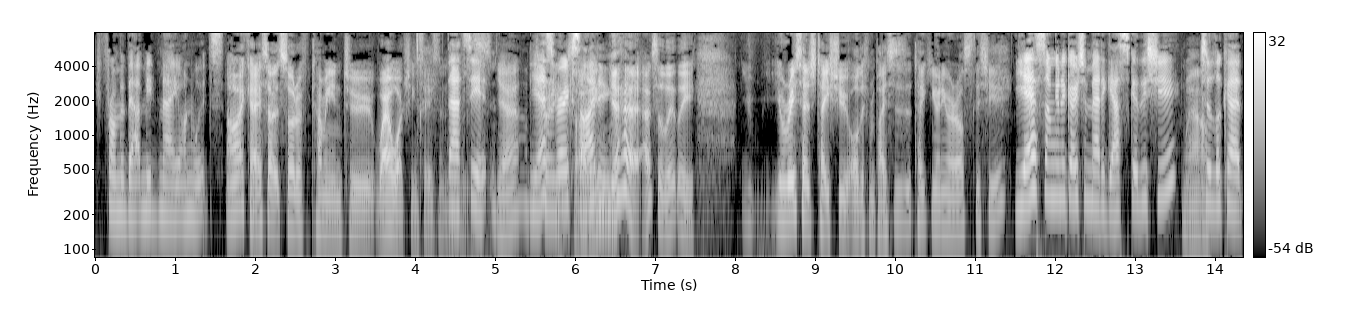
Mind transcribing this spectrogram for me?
from about mid May onwards. Oh, okay. So it's sort of coming into whale watching season. That's it. Yeah. that's Yes, very exciting. Yeah, absolutely. You, your research takes you all different places. Is it taking you anywhere else this year? Yes, I'm going to go to Madagascar this year Wow. to look at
